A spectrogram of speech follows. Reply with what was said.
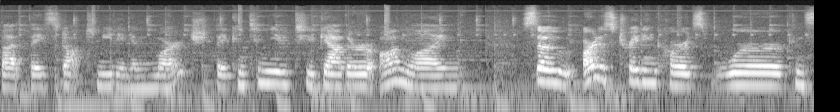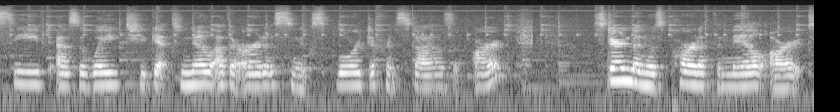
but they stopped meeting in March. They continue to gather online. So artist trading cards were conceived as a way to get to know other artists and explore different styles of art. Stirnemann was part of the mail art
